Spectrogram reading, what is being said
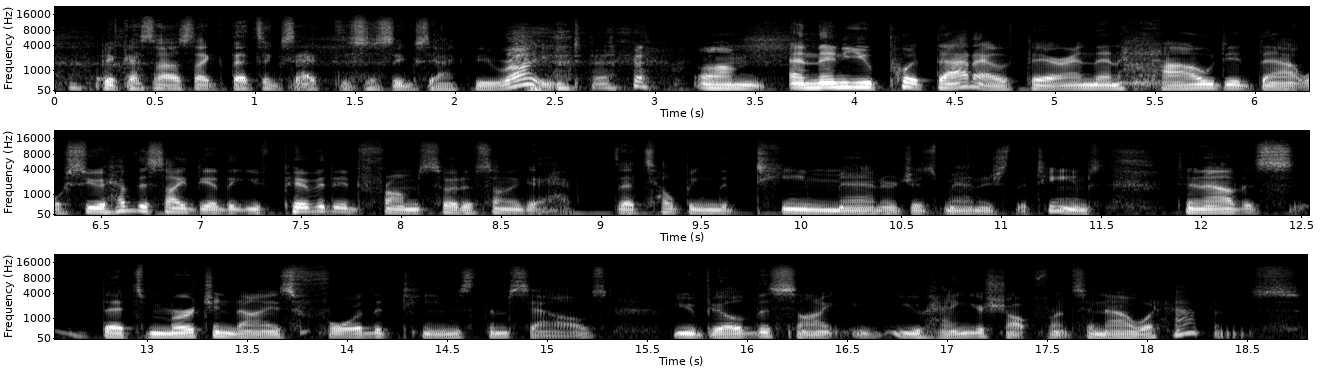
because I was like, "That's exact. This is exactly right." um, and then you put that out there, and then how did that? So you have this idea that you've pivoted from sort of something that, that's helping the team managers manage the teams to now that's that's merchandise for the teams themselves. You build the site, you, you hang your shop front. So now what happens?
